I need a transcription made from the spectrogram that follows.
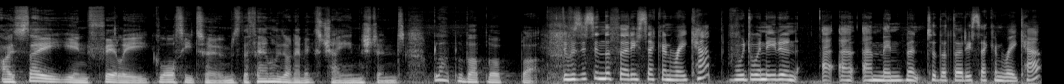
I say in fairly glossy terms, the family dynamics changed and blah, blah, blah, blah, blah. Was this in the 30 second recap? Would we need an a, a amendment to the 30 second recap?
